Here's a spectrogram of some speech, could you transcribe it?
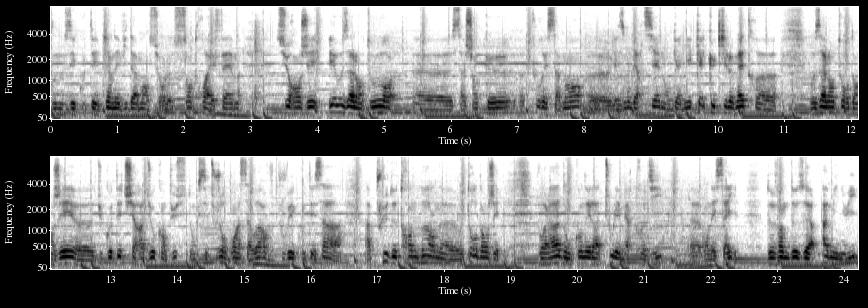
Vous nous écoutez bien évidemment sur le 103 FM, sur Angers et aux alentours, euh, sachant que euh, tout récemment, euh, les ondes hertziennes ont gagné quelques kilomètres aux alentours d'Angers, du côté de chez Radio Campus. Donc c'est toujours bon à savoir, vous pouvez écouter ça à, à plus de 30 bornes autour d'Angers. Voilà, donc on est là tous les mercredis, on essaye, de 22h à minuit.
